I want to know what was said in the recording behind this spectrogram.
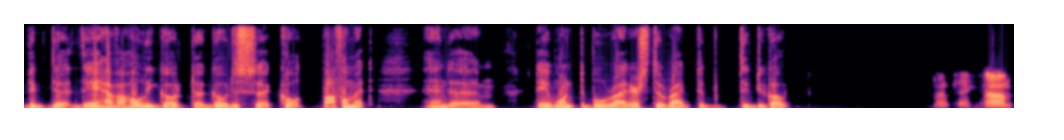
The, the they have a holy goat. The goat is uh, called Baphomet, and um, they want the bull riders to ride the the, the goat. Okay. Um,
